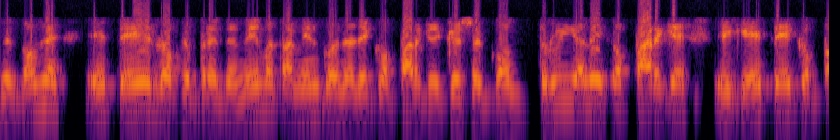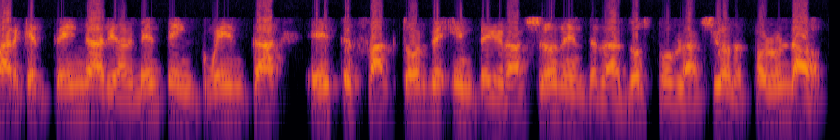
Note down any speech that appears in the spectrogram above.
Entonces, este es lo que pretendemos también con el ecoparque, que se construya el ecoparque y que este ecoparque tenga realmente en cuenta este factor de integración entre las dos poblaciones, por un lado.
